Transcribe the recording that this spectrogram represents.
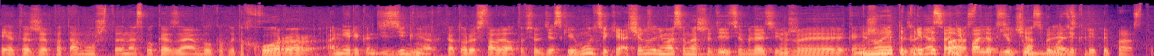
Это же потому что, насколько я знаю, был какой-то хоррор American Designer, который вставлял это все в детские мультики. А чем занимаются наши дети, блядь? Им же, конечно, Ну, это крипипасты. Они палят YouTube, Сейчас блядь. крипипасты.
